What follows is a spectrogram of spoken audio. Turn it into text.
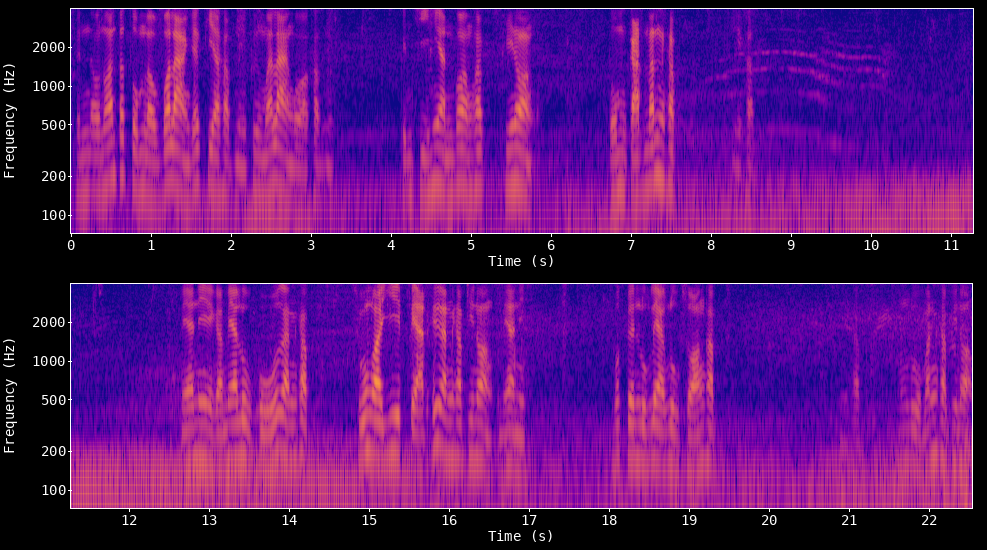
เพิ่นเอานอนตะตุ่มเราบ่ล้างจักเทียครับนี่พิ่งมาล้างออกครับนี่เป็นขี้เหี้ยนพร้อมครับ พี่น้องตุ่มกัดมันครับนี่ครับ แม่นี่กับแม่ลูกผูกันครับ สูงร้อยยี่แปดคือกันครับ พี่น้องแม่นี่บ่เกินลูกแรกลูกสองครับนี่ครับมึงลูกมันครับพี่น้อง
